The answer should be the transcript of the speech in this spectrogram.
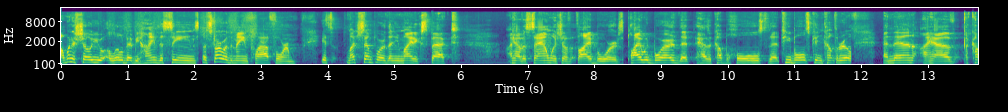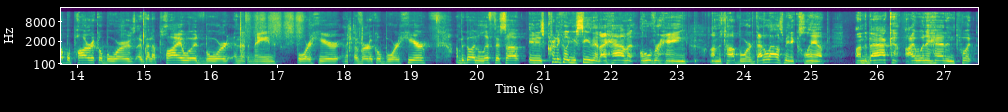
I want to show you a little bit behind the scenes. Let's start with the main platform. It's much simpler than you might expect. I have a sandwich of five boards. Plywood board that has a couple holes that T-bolts can come through. And then I have a couple particle boards. I've got a plywood board and then the main board here and a vertical board here. I'm gonna go ahead and lift this up. It is critical you see that I have an overhang on the top board. That allows me to clamp. On the back, I went ahead and put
